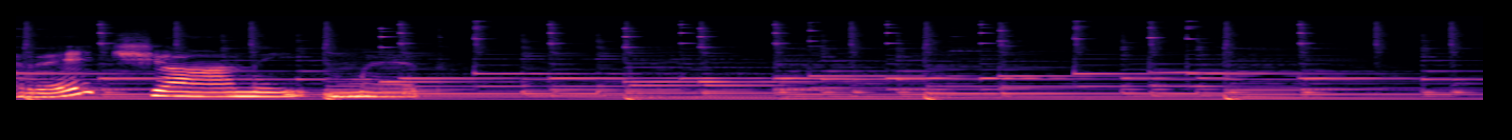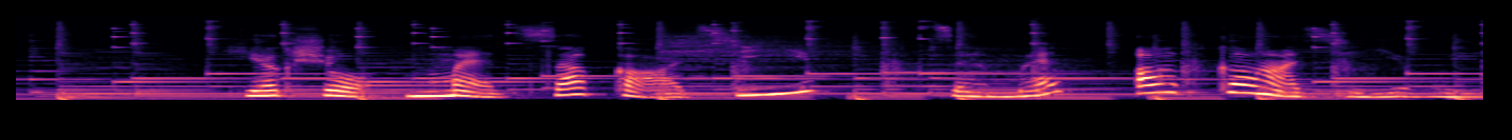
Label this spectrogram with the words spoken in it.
Гречаний мед. Якщо мед з акації, це мед акацієвий.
